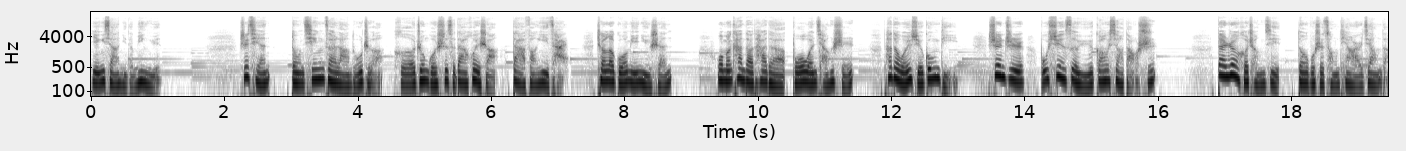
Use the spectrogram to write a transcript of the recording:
影响你的命运。之前，董卿在《朗读者》和中国诗词大会上大放异彩，成了国民女神。我们看到他的博闻强识，他的文学功底，甚至不逊色于高校导师。但任何成绩都不是从天而降的。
